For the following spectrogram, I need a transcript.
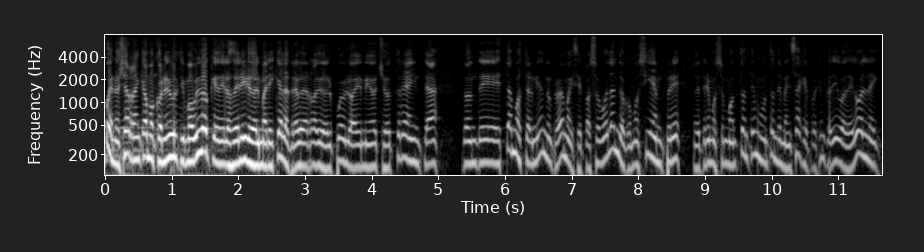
Bueno, ya arrancamos con el último bloque de los delirios del Mariscal a través de Radio del Pueblo AM830, donde estamos terminando un programa que se pasó volando, como siempre, donde tenemos un montón, tenemos un montón de mensajes, por ejemplo, Diego de Golnek,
